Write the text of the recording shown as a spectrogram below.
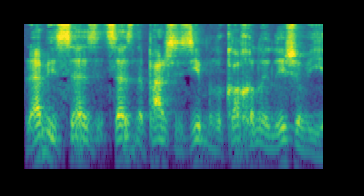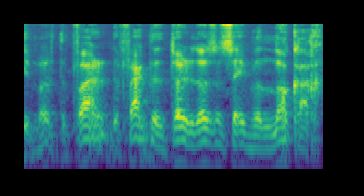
Rabbi says, it says in the Parshas v'Yibim, the, the fact that the Torah doesn't say v'lokach,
